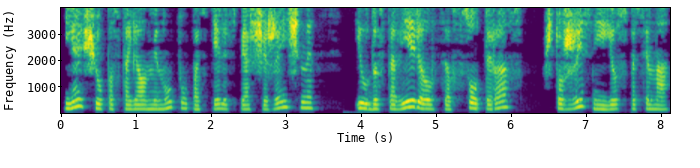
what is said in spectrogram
Я еще постоял минуту у постели спящей женщины и удостоверился в сотый раз, что жизнь ее спасена.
